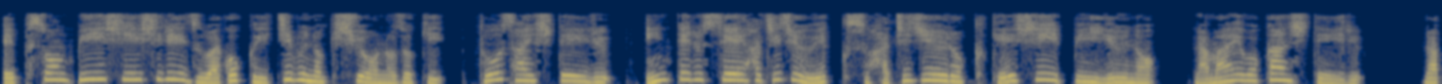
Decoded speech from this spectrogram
エプソン PC シリーズはごく一部の機種を除き搭載しているインテル製 80X86KCPU の名前を冠している。ラッ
